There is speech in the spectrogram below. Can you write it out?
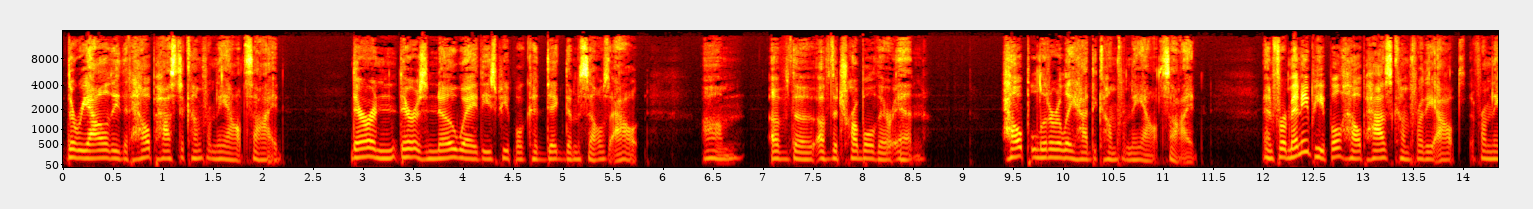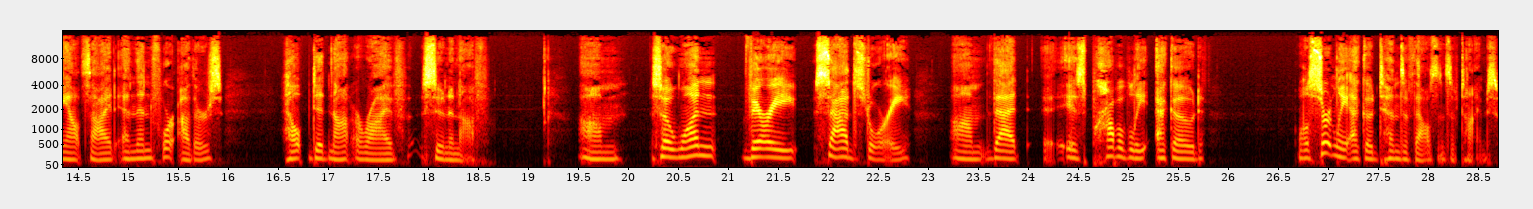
the reality that help has to come from the outside. There are there is no way these people could dig themselves out um, of the of the trouble they're in. Help literally had to come from the outside, and for many people, help has come for the out from the outside, and then for others, help did not arrive soon enough. Um, so one very sad story um, that is probably echoed, well, certainly echoed tens of thousands of times.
